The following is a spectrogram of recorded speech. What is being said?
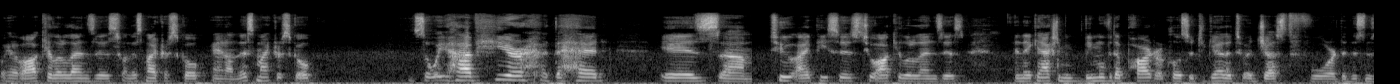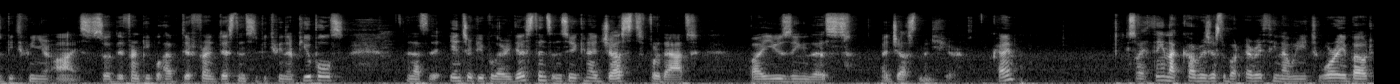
we have ocular lenses on this microscope and on this microscope. So what you have here at the head is um, two eyepieces, two ocular lenses, and they can actually be moved apart or closer together to adjust for the distance between your eyes. So different people have different distances between their pupils, and that's the interpupillary distance, and so you can adjust for that by using this adjustment here. Okay. So I think that covers just about everything that we need to worry about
